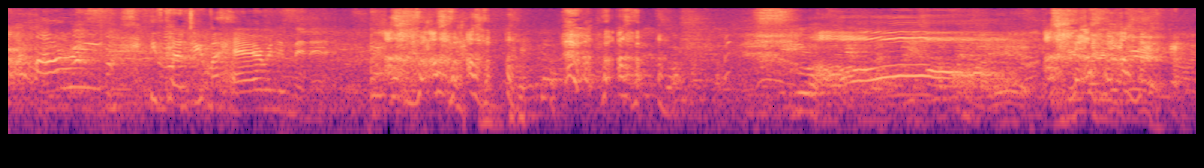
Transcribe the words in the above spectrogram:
Hi! He's gonna do my hair in a minute.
